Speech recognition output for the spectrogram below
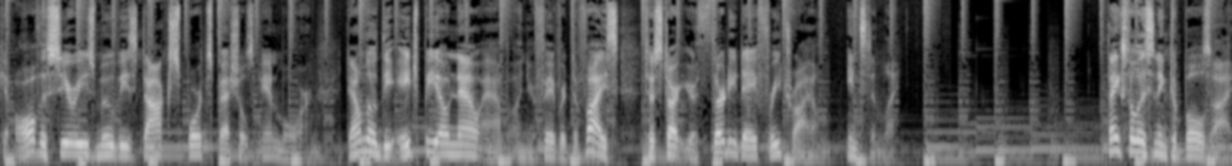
Get all the series, movies, docs, sports specials, and more. Download the HBO Now app on your favorite device to start your 30 day free trial instantly. Thanks for listening to Bullseye.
